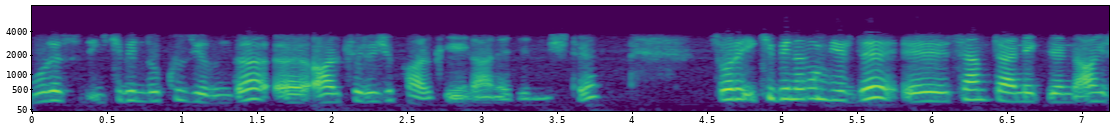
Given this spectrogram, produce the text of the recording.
burası 2009 yılında e, arkeoloji parkı ilan edilmişti. Sonra 2011'de e, semt derneklerinin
